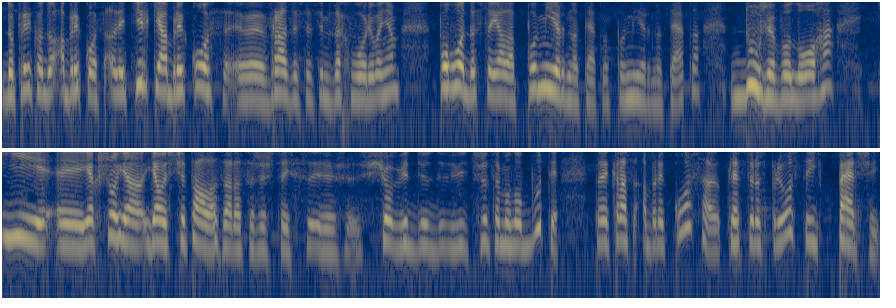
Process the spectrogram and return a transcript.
до прикладу, абрикос. Але тільки абрикос е, вразився цим захворюванням. Погода стояла помірно тепла, помірно тепла, дуже волога. І е, якщо я, я ось читала зараз цей що від, від що це могло бути, то якраз абрикоса клестероспоріоз стоїть перший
